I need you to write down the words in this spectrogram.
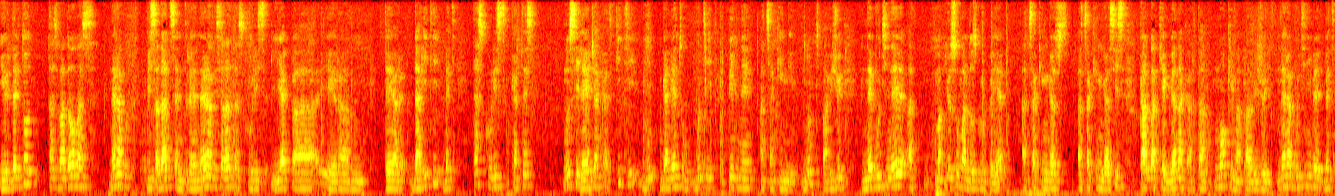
ir dėl to tas vadovas nėra visada centre, nėra visada tas, kuris liepa ir um, tai daryti, bet tas, kuris kartais nusileidžia, kad kiti galėtų būti pilnai atsakingi. Nu, pavyzdžiui, nebūtinai at, jūsų maldos grupėje atsakingas, atsakingasis kalba kiekvieną kartą mokymą, pavyzdžiui. Nėra būtinybė, bet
